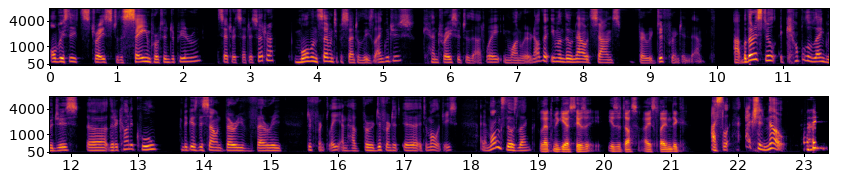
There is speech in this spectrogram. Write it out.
obviously it's traced to the same Proto-Indo-European root, etc., etc., etc. More than 70% of these languages can trace it to that way in one way or another, even though now it sounds very different in them. Uh, but there are still a couple of languages uh, that are kind of cool because they sound very, very differently and have very different et- uh, etymologies. And amongst those languages, Let me guess. Is it, is it as Icelandic? Iceland, actually, no. I think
